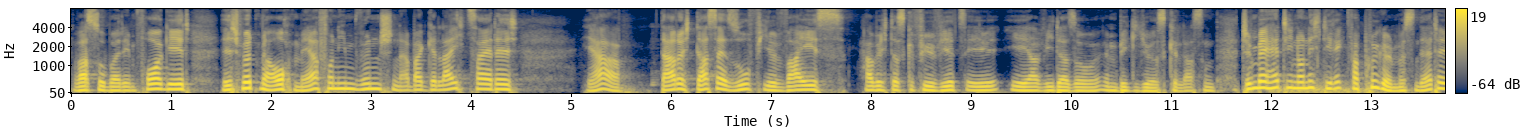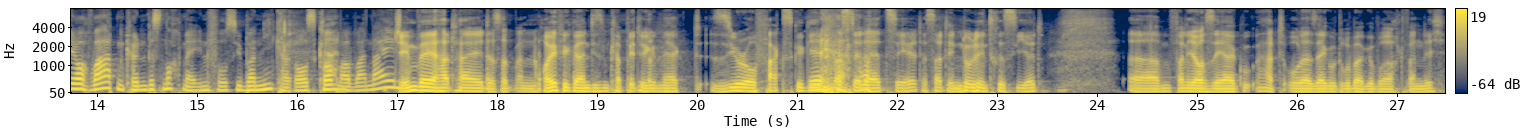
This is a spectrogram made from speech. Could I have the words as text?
was so bei dem vorgeht. Ich würde mir auch mehr von ihm wünschen, aber gleichzeitig, ja, dadurch, dass er so viel weiß, habe ich das Gefühl, wird es eh, eher wieder so ambiguous gelassen. Jimbei hätte ihn noch nicht direkt verprügeln müssen. Der hätte ja auch warten können, bis noch mehr Infos über Nika rauskommen, aber nein. Jimbei hat halt, das hat man häufiger in diesem Kapitel gemerkt, zero Fucks gegeben, Ja. was der da erzählt. Das hat ihn null interessiert. Ähm, fand ich auch sehr gut, hat oder sehr gut rübergebracht, fand ich.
